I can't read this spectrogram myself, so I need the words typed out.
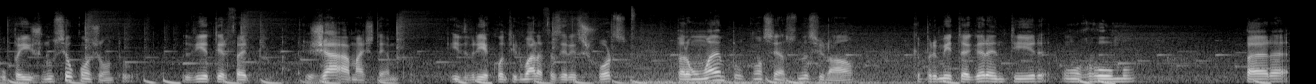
o país no seu conjunto devia ter feito já há mais tempo e deveria continuar a fazer esse esforço para um amplo consenso nacional que permita garantir um rumo para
